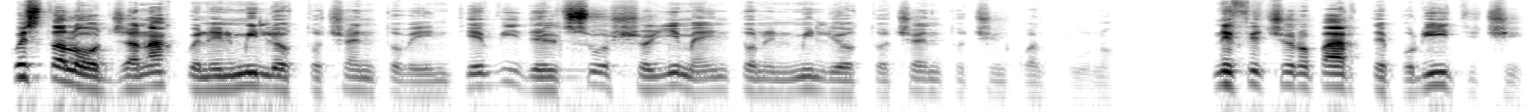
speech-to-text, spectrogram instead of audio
Questa loggia nacque nel 1820 e vide il suo scioglimento nel 1851. Ne fecero parte politici,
